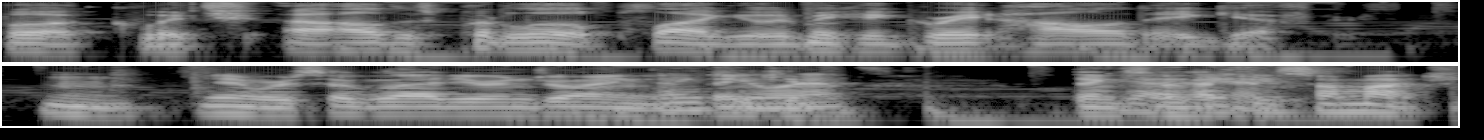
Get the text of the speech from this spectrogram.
book. Which uh, I'll just put a little plug. It would make a great holiday gift Hmm. Yeah, we're so glad you're enjoying it. Thank, Thank you, you. Lance. Thanks yeah, for Thank you so much.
